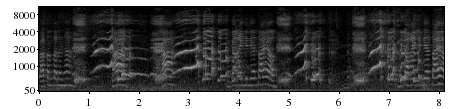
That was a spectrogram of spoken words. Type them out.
Tatantanan ha? Ha? Ha? Magkakaintindihan tayo? Magkakaintindihan tayo?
